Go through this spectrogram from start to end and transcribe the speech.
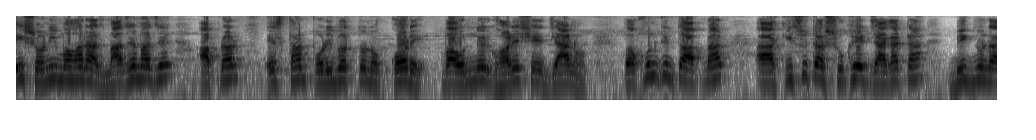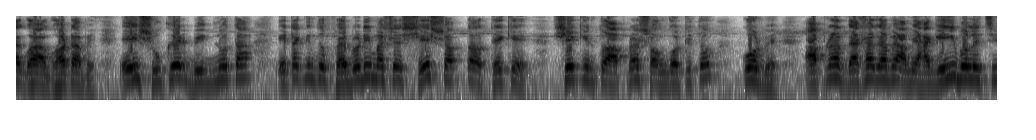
এই শনি মহারাজ মাঝে মাঝে আপনার স্থান পরিবর্তনও করে বা অন্যের ঘরে সে জানো তখন কিন্তু আপনার কিছুটা সুখের জায়গাটা বিঘ্নতা ঘটাবে। এই সুখের বিঘ্নতা, এটা কিন্তু ফেব্রুয়ারি মাসের শেষ সপ্তাহ থেকে সে কিন্তু আপনার সংগঠিত করবে। আপনার দেখা যাবে, আমি আগেই বলেছি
